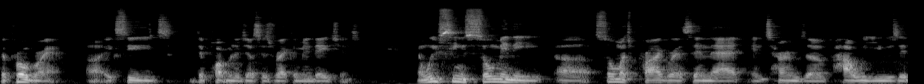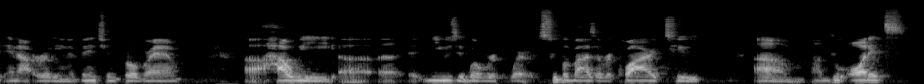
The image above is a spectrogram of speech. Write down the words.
The program uh, exceeds Department of Justice recommendations and we've seen so many uh, so much progress in that in terms of how we use it in our early intervention program uh, how we uh, uh use it where, we're, where supervisors are required to um, um do audits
